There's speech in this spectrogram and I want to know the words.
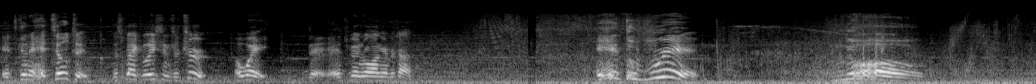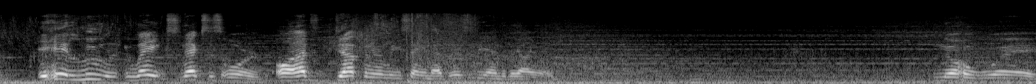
it's gonna hit tilted. The speculations are true. Oh wait, it's been wrong every time. It hit the rib. No. It hit Lu- Lake's Nexus Orb. Oh, that's definitely saying that this is the end of the island. No way.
